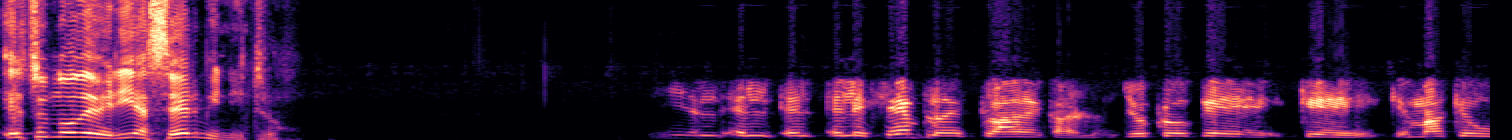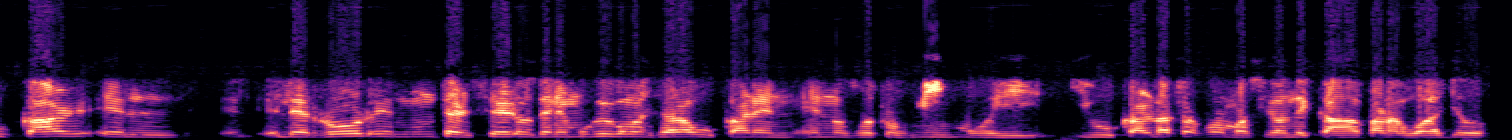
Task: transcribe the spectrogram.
eso no debería ser, ministro. El, el, ejemplo es clave, Carlos. Yo creo que, que, más que buscar el, el, error en un tercero, tenemos que comenzar a buscar en, nosotros mismos y, buscar la transformación de cada paraguayo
